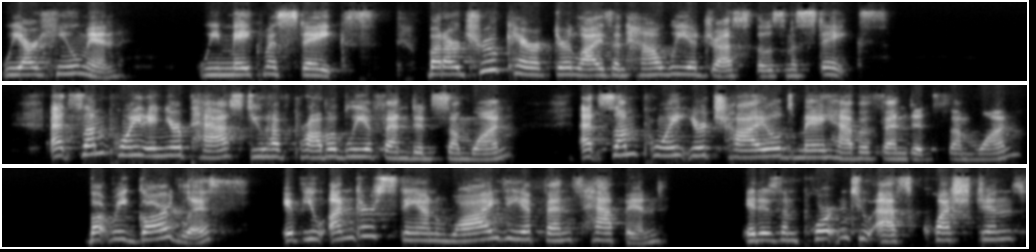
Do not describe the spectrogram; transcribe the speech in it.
We are human. We make mistakes, but our true character lies in how we address those mistakes. At some point in your past, you have probably offended someone at some point, your child may have offended someone, but regardless, if you understand why the offense happened, it is important to ask questions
